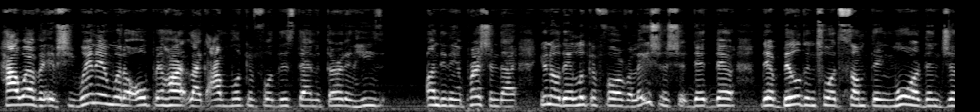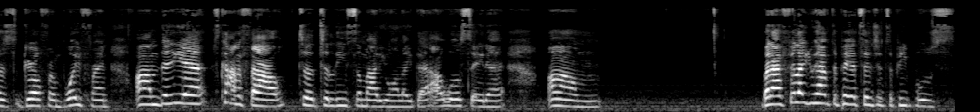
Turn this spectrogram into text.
However, if she went in with an open heart, like I'm looking for this, that, and the third, and he's under the impression that you know they're looking for a relationship that they're they're building towards something more than just girlfriend boyfriend um then yeah it's kind of foul to to lead somebody on like that. I will say that. Um but i feel like you have to pay attention to people's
